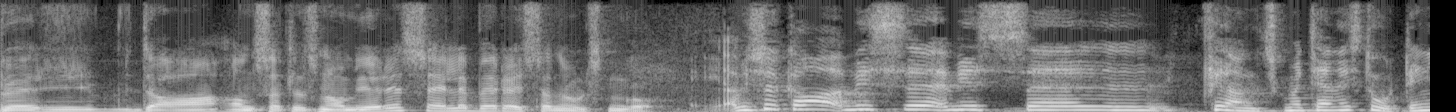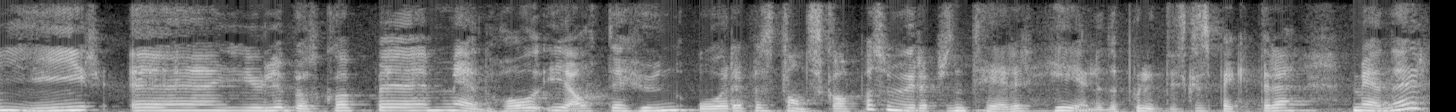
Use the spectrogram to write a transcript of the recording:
bør da ansettelsen omgjøres, eller bør Øystein Olsen gå? Ja, hvis, kan, hvis, hvis uh, finanskomiteen i Stortinget gir eh, Julie Brodtkorp uh, medhold i alt det hun og representantskapet, som jo representerer hele det politiske spekteret, mener,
